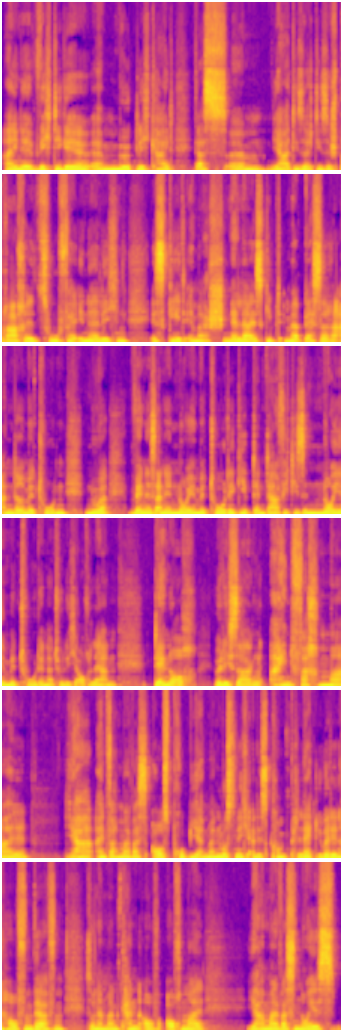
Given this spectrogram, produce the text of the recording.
eine wichtige äh, Möglichkeit, dass ähm, ja diese, diese Sprache zu verinnerlichen. Es geht immer schneller, es gibt immer bessere andere Methoden. Nur wenn es eine neue Methode gibt, dann darf ich diese neue Methode natürlich auch lernen. Dennoch würde ich sagen, einfach mal ja, einfach mal was ausprobieren. Man muss nicht alles komplett über den Haufen werfen, sondern man kann auch, auch mal, ja, mal was Neues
